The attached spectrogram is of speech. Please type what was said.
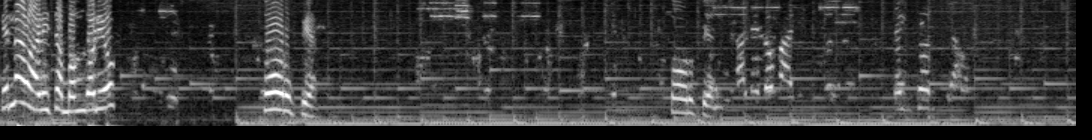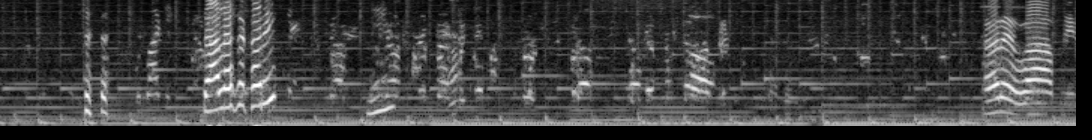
કેટલા વાળી છે બંગડીઓ? સો રૂપિયા. સો રૂપિયા. ચાલે છે ખરી. અરે વાહ ભાઈ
